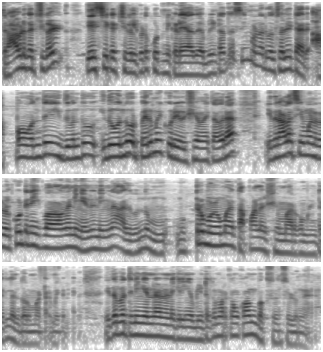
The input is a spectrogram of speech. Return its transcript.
திராவிட கட்சிகள் தேசிய கட்சிகள் கூட கூட்டணி கிடையாது அப்படின்றத சீமானவர்கள் சொல்லிட்டாரு. அப்போ வந்து இது வந்து இது வந்து ஒரு பெருமைக்குரிய விஷயமே தவிர இதனால் சீமானவர்கள் கூட்டணிக்கு போவாங்க நீங்கள் என்னன்னீங்கன்னா அது வந்து மு- முற்று முழுமாக தப்பான விஷயமா இருக்கும் அப்படின்றதுல எந்த ஒரு மாற்றமே கிடையாது. இதை பற்றி நீங்கள் என்ன நினைக்கிறீங்க அப்படின்றத மறக்காம கமெண்ட் பாக்ஸ் சொல்லுங்கள்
